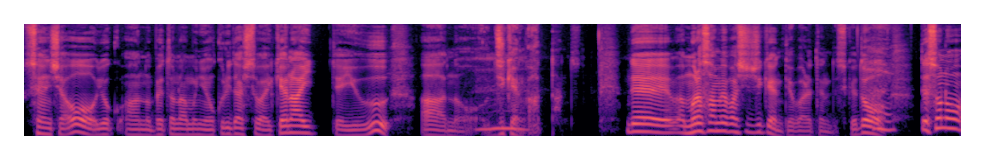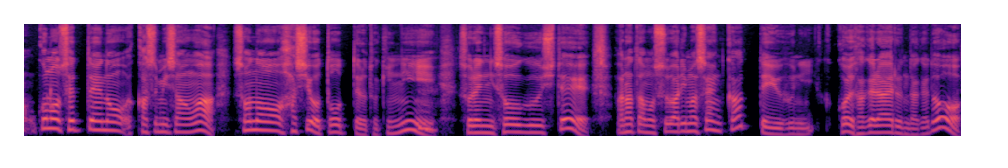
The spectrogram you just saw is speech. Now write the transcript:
戦車をよくあのベトナムに送り出してはいけないっていうあのうん。事件があったんです。でまあ村雨橋事件って呼ばれてるんですけど、はい。でそのこの設定のかすみさんはその橋を通ってる時に、うん。それに遭遇して「あなたも座りませんか?」っていうふうに声かけられるんだけど、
